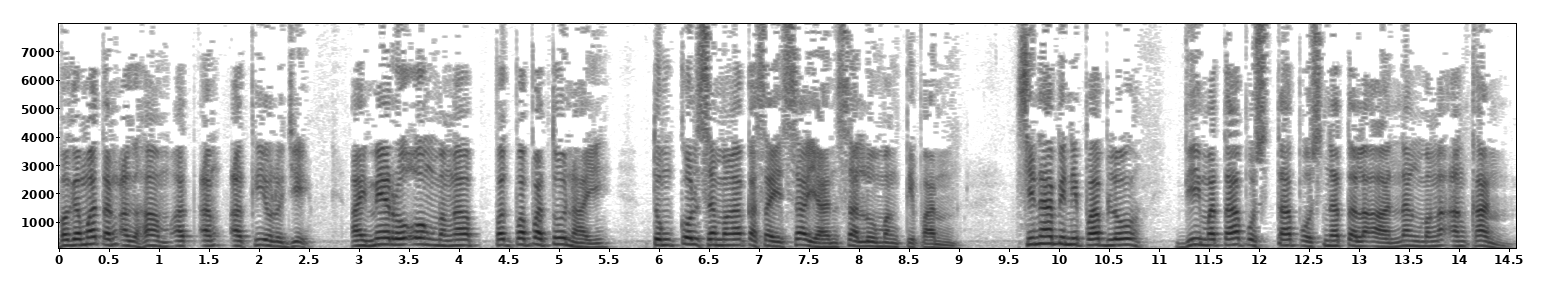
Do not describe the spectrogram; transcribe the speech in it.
Bagamat ang agham at ang archaeology ay merong mga pagpapatunay tungkol sa mga kasaysayan sa lumang tipan. Sinabi ni Pablo, di matapos-tapos na talaan ng mga angkan.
